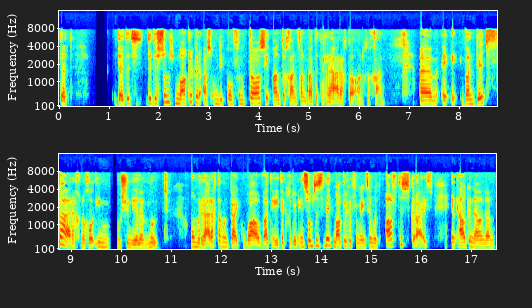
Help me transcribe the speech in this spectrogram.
dit dat dit dit is soms makliker as om die konfrontasie aan te gaan van wat het regtig daar aangegaan. Ehm um, want dit verg nogal emosionele moed om regtig te gaan kyk, wow, wat het ek gedoen? En soms is dit net makliker vir mense om dit af te skryf en elke nou en dan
